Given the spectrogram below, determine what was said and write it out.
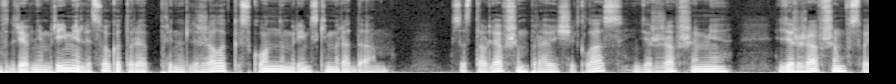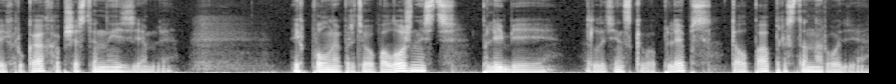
В Древнем Риме лицо, которое принадлежало к исконным римским родам, составлявшим правящий класс и державшими, державшим в своих руках общественные земли. Их полная противоположность – плебеи, от латинского «плебс» – толпа простонародья.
